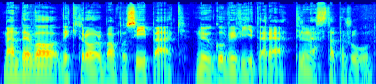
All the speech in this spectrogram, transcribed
Men det var Viktor Orban på CPAC. Nu går vi vidare till nästa person.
